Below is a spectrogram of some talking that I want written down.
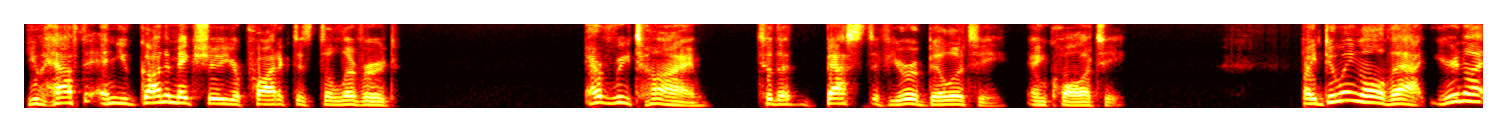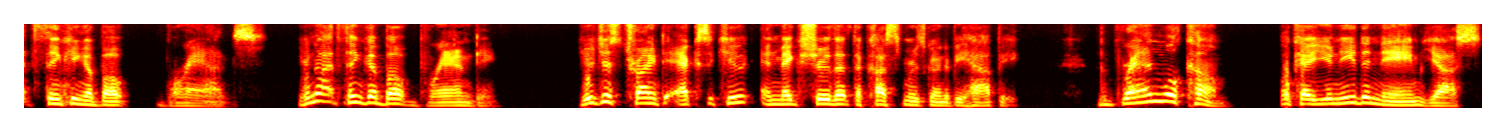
You have to, and you got to make sure your product is delivered every time to the best of your ability and quality. By doing all that, you're not thinking about brands. You're not thinking about branding. You're just trying to execute and make sure that the customer is going to be happy. The brand will come okay you need a name yes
